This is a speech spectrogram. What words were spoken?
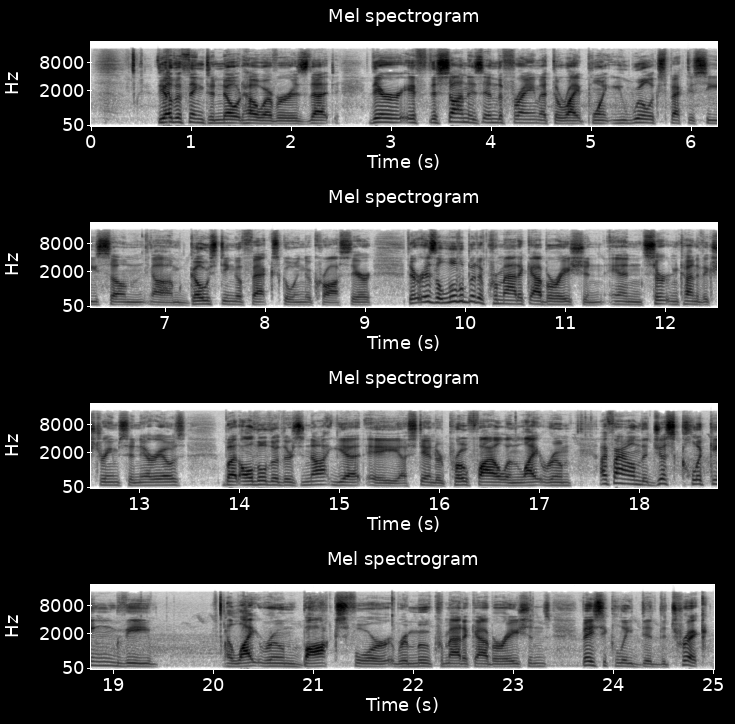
The other thing to note, however, is that there, if the sun is in the frame at the right point, you will expect to see some um, ghosting effects going across there. There is a little bit of chromatic aberration in certain kind of extreme scenarios, but although there's not yet a, a standard profile in Lightroom, I found that just clicking the Lightroom box for remove chromatic aberrations basically did the trick.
